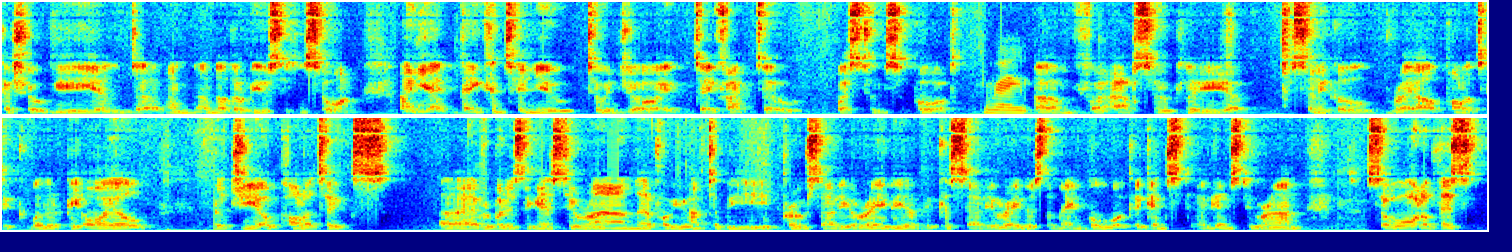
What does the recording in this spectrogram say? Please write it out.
Khashoggi and, uh, and, and other abuses and so on, and yet they continue to enjoy de facto Western support right. um, for absolutely uh, cynical realpolitik, whether it be oil, the geopolitics. Uh, everybody's against Iran, therefore you have to be pro Saudi Arabia because Saudi Arabia is the main bulwark against against Iran. So all of this,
